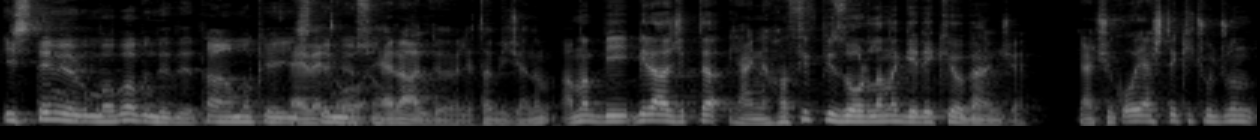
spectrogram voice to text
istemiyorum baba mı dedi. Tamam okey Evet istemiyorsun. o herhalde öyle tabii canım. Ama bir birazcık da yani hafif bir zorlama gerekiyor bence. Yani çünkü o yaştaki çocuğun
